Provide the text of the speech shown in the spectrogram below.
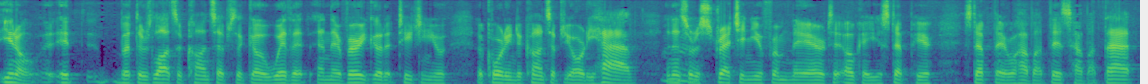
You know it but there's lots of concepts that go with it. And they're very good at teaching you according to concepts you already have. And then mm-hmm. sort of stretching you from there to okay you step here step there. Well how about this? How about that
